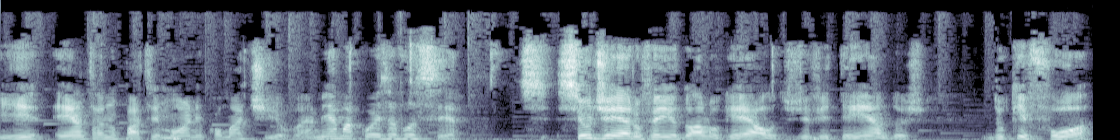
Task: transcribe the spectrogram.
E entra no patrimônio como ativo. É a mesma coisa você. Se o dinheiro veio do aluguel, de dividendos, do que for,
